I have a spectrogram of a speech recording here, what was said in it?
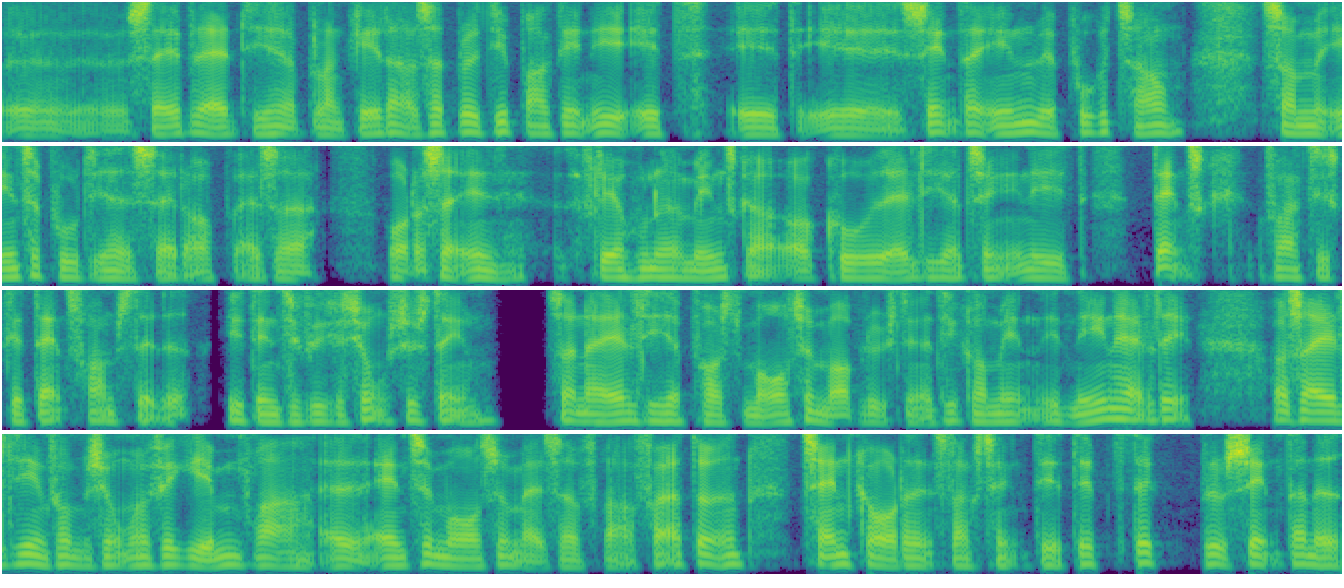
øh, stablede alle de her blanketter, og så blev de bragt ind i et, et, et center inde ved Phuket Town, som Interpol de havde sat op. Altså hvor der sad flere hundrede mennesker og kodede alle de her ting ind i et dansk, faktisk et dansk fremstillet identifikationssystem. Så når alle de her postmortem-oplysninger, de kom ind i den ene halvdel, og så alle de informationer, man fik hjemmefra, øh, antemortem, altså fra før døden, tandkort og den slags ting, det, det, det blev sendt derned,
